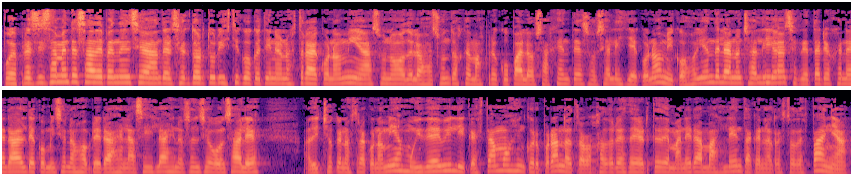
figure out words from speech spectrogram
Pues precisamente esa dependencia del sector turístico que tiene nuestra economía es uno de los asuntos que más preocupa a los agentes sociales y económicos. Hoy en De la Noche al Día, el secretario general de Comisiones Obreras en las Islas, Inocencio González, ha dicho que nuestra economía es muy débil y que estamos incorporando a trabajadores de ERTE de manera más lenta que en el resto de España.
